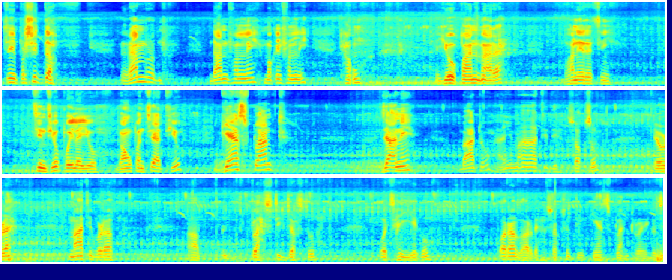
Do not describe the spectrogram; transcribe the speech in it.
चाहिँ प्रसिद्ध राम्रो धान फल्ने मकै फल्ने ठाउँ यो पानमारा भनेर चाहिँ चिन्थ्यो। पहिला यो गाउँ पञ्चायत थियो। ग्यास प्लान्ट जाने बाटो हामी माथि सक्छौँ। एउटा माथिबाट प्लास्टिक जस्तो ओछ्याइएको पर घर देख्न सक्छौँ त्यो ग्यास प्लान्ट रहेको छ।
